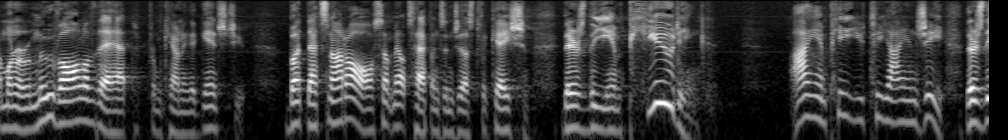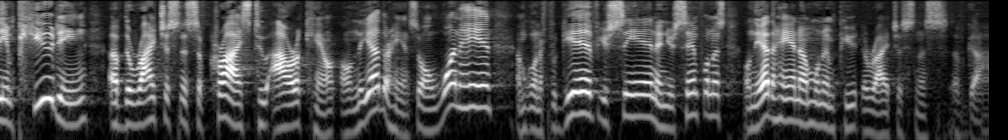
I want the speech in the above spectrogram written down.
I'm going to remove all of that from counting against you. But that's not all. Something else happens in justification. There's the imputing I M P U T I N G. There's the imputing of the righteousness of Christ to our account on the other hand. So, on one hand, I'm going to forgive your sin and your sinfulness. On the other hand, I'm going to impute the righteousness of God.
